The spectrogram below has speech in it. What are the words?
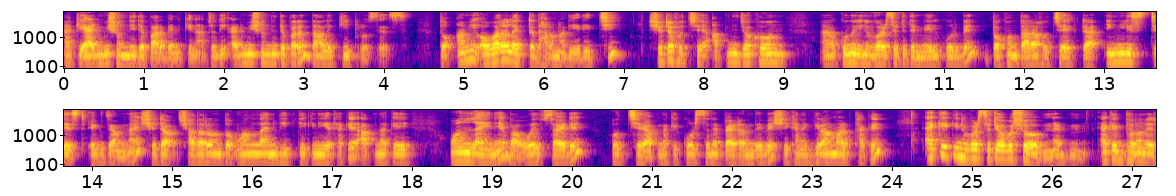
কি অ্যাডমিশন নিতে পারবেন কিনা যদি অ্যাডমিশন নিতে পারেন তাহলে কি প্রসেস তো আমি ওভারঅল একটা ধারণা দিয়ে দিচ্ছি সেটা হচ্ছে আপনি যখন কোনো ইউনিভার্সিটিতে মেল করবেন, তখন তারা হচ্ছে একটা ইংলিশ টেস্ট এক্সাম নেয়। সেটা সাধারণত অনলাইন ভিত্তিক নিয়ে থাকে। আপনাকে অনলাইনে বা ওয়েবসাইটে হচ্ছে আপনাকে কোশ্চেনের প্যাটার্ন দেবে। সেখানে গ্রামার থাকে। এক এক ইউনিভার্সিটি অবশ্য এক এক ধরনের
